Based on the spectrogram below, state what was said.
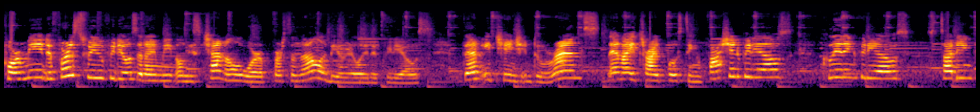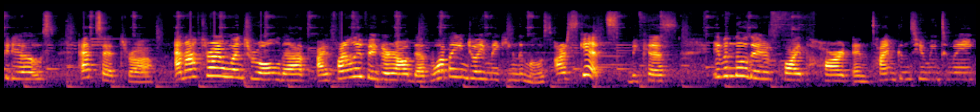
For me, the first few videos that I made on this channel were personality related videos then it changed into rants. Then I tried posting fashion videos, cleaning videos, studying videos, etc. And after I went through all that, I finally figured out that what I enjoy making the most are skits because even though they're quite hard and time consuming to make,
